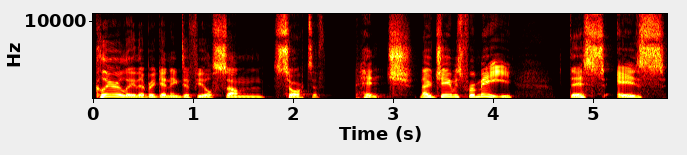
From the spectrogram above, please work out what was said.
clearly they're beginning to feel some sort of pinch. Now, James, for me, this is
